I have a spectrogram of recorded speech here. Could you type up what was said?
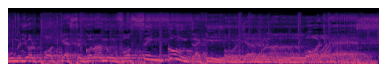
O melhor podcast angolano você encontra aqui. Olhar Angolano Podcast.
